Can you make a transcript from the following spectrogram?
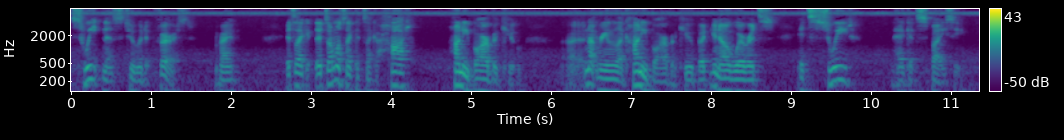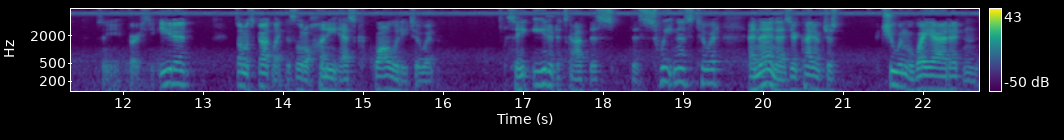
sweetness to it at first, right? It's like, it's almost like it's like a hot honey barbecue. Uh, not really like honey barbecue, but you know, where it's, it's sweet and gets spicy. So you first you eat it, it's almost got like this little honey-esque quality to it. So you eat it, it's got this this sweetness to it, and then as you're kind of just chewing away at it and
